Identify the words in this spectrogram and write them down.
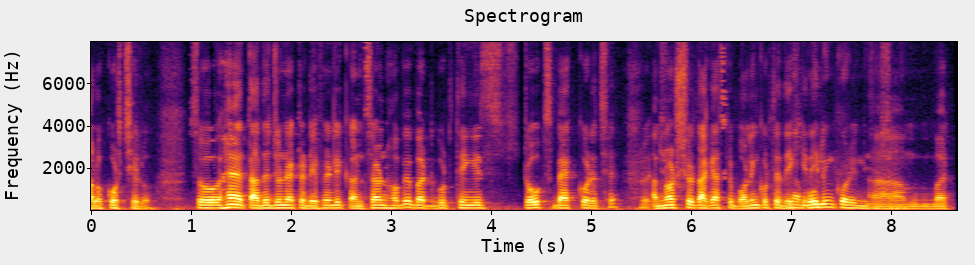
ভালো করছিল। সো হ্যাঁ তাদের জন্য একটা ডেফিনেটলি কনসার্ন হবে but good thing is Stokes back করেছে। আই এম নট শিওর তাকে আজকে বোলিং করতে দেখিনি। বোলিং করেনি বাট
